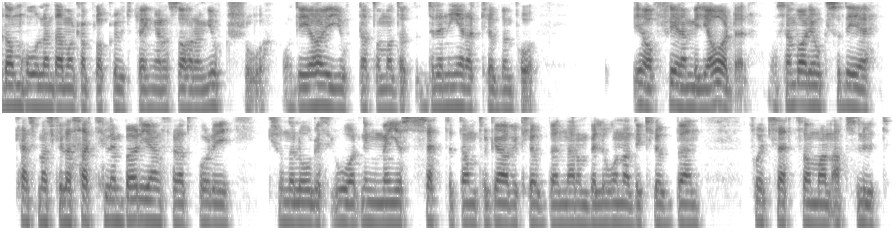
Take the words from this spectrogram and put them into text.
de hålen där man kan plocka ut pengar och så har de gjort så. Och det har ju gjort att de har dränerat klubben på ja, flera miljarder. Och sen var det också det, kanske man skulle ha sagt till en början för att få det i kronologisk ordning, men just sättet de tog över klubben, när de belånade klubben på ett sätt som man absolut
